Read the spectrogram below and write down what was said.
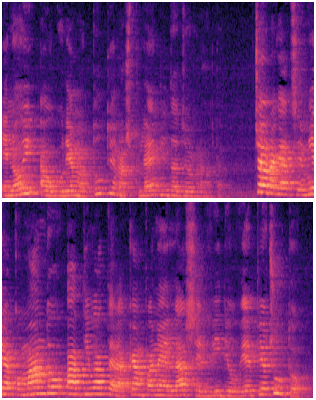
e noi auguriamo a tutti una splendida giornata. Ciao ragazzi mi raccomando attivate la campanella se il video vi è piaciuto.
